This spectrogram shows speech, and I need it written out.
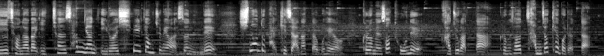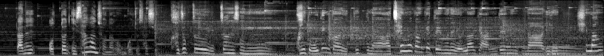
이 전화가 2003년 1월 10일경쯤에 왔었는데 신원도 밝히지 않았다고 해요. 그러면서 돈을 가져갔다. 그러면서 잠적해버렸다. 라는 어떤 이상한 전화가 온 거죠, 사실. 가족들 입장에서는 그래도 어딘가에 있겠구나. 채무 관계 때문에 연락이 안 되는구나. 이런 음. 희망?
